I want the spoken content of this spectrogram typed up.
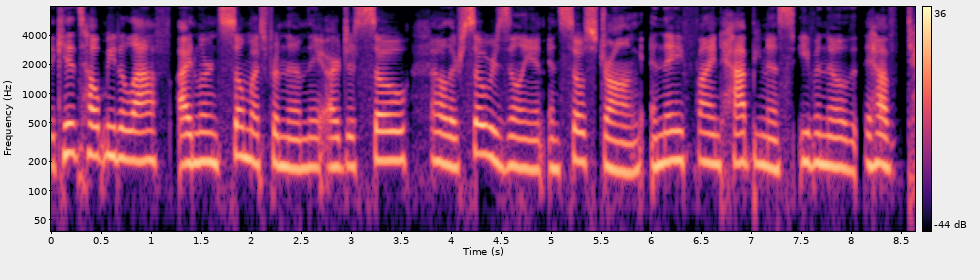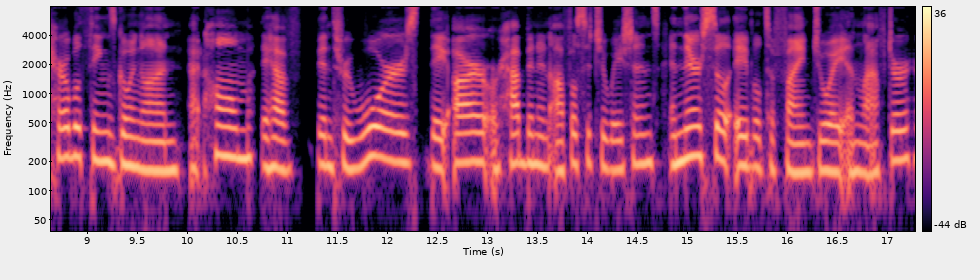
The kids helped me to laugh. I learned so much from them. They are just so, oh, they're so resilient and so strong. And they find happiness even though they have terrible things going on at home. They have been through wars, they are or have been in awful situations, and they're still able to find joy and laughter.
